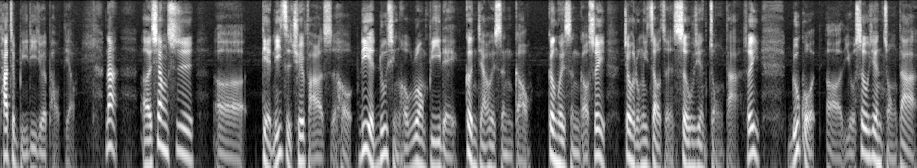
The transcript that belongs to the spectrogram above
它的比例就会跑掉。那呃，像是呃碘离子缺乏的时候，你的女性荷尔蒙比例更加会升高，更会升高，所以就容易造成摄护腺肿大。所以如果呃有摄护腺肿大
